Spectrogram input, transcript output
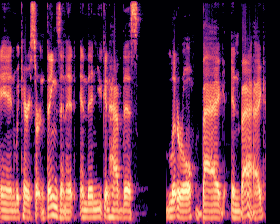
and we carry certain things in it and then you can have this literal bag in bag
